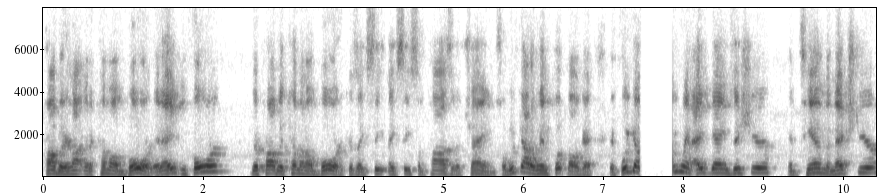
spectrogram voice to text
probably are not going to come on board. At eight and four, they're probably coming on board because they see they see some positive change. So we've got to win football game. If we go, we win eight games this year and ten the next year,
